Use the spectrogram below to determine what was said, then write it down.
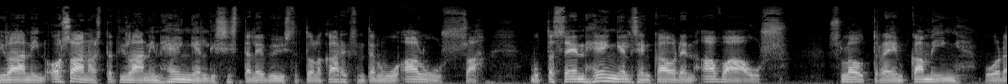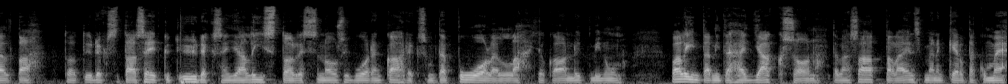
Dylanin osa noista Dylanin hengellisistä levyistä tuolla 80-luvun alussa, mutta sen hengellisen kauden avaus Slow Train Coming vuodelta 1979 ja listoille se nousi vuoden 80 puolella, joka on nyt minun valintani tähän jaksoon. Tämä saattaa olla ensimmäinen kerta, kun me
